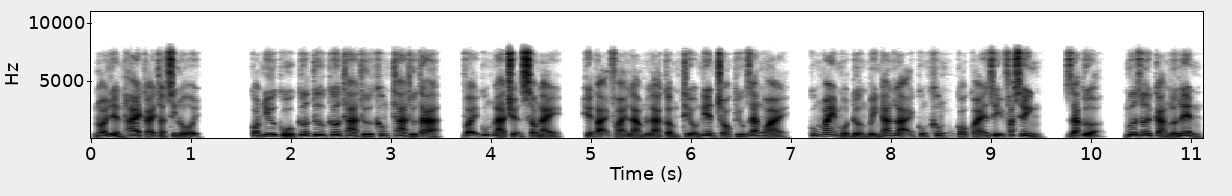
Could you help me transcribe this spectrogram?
nói liền hai cái thật xin lỗi. Còn như củ cơ tư cơ tha thứ không tha thứ ta, vậy cũng là chuyện sau này, hiện tại phải làm là cầm thiếu niên cho cứu ra ngoài, cũng may một đường bình an lại cũng không có quái dị phát sinh, ra cửa, mưa rơi càng lớn lên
